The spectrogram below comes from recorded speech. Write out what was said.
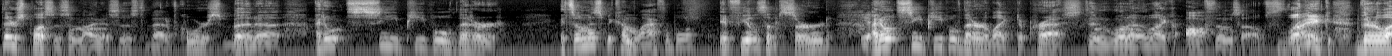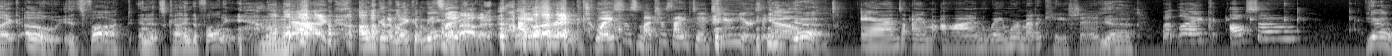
there's pluses and minuses to that, of course, but uh, I don't see people that are. It's almost become laughable. It feels absurd. Yeah. I don't see people that are like depressed and want to like off themselves. Right. Like they're like, oh, it's fucked and it's kind of funny. Yeah. like, I'm gonna make a meme like, about it. I drink twice as much as I did two years ago. yeah, And I'm on way more medication. yeah, But like also yeah.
